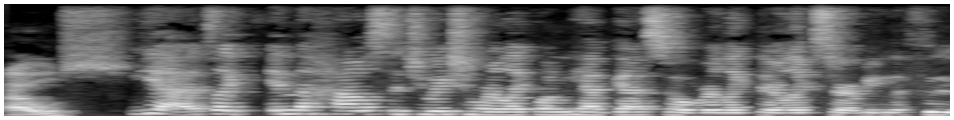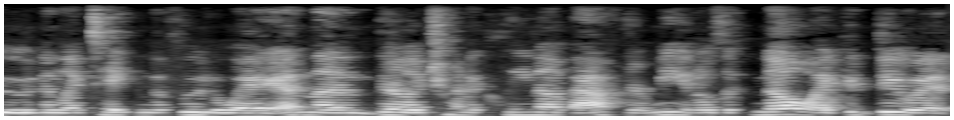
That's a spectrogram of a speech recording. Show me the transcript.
house? Yeah, it's like in the house situation where like when we have guests over, like they're like serving the food and like taking the food away, and then they're like trying to clean up after me, and I was like, no, I could do it.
